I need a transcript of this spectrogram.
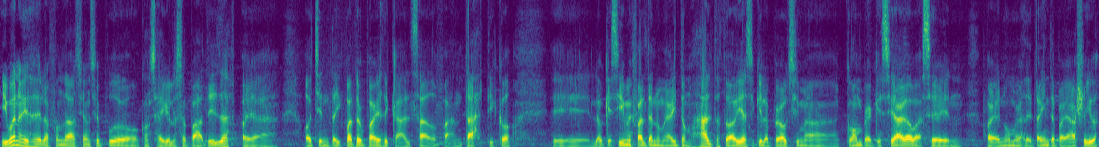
Y bueno, desde la fundación se pudo conseguir las zapatillas para 84 pares de calzado, fantástico. Eh, lo que sí me faltan numeritos más altos todavía, así que la próxima compra que se haga va a ser para números de 30 para arriba.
